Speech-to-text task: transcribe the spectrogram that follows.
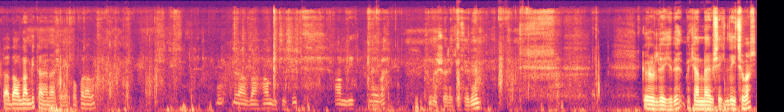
Hatta daldan bir tane daha şöyle koparalım. Bu biraz daha ham bir çeşit. Ham bir meyve. Şunu da şöyle keselim. Görüldüğü gibi mükemmel bir şekilde içi var.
